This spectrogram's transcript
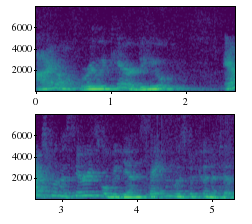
I don't really care, do you? Asked when the series will begin, Satan was definitive.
